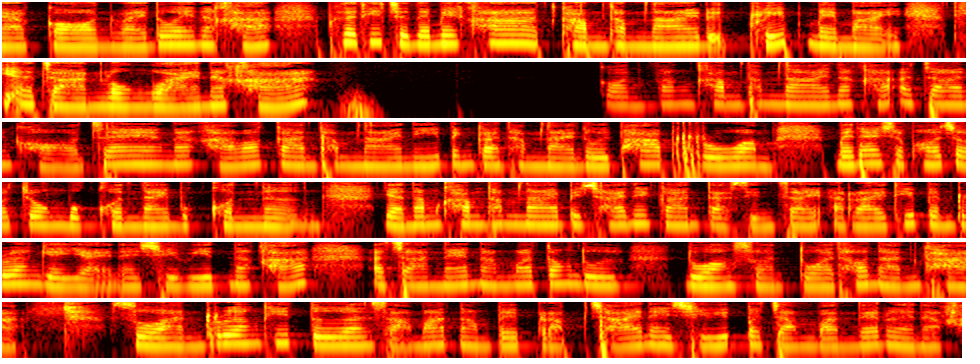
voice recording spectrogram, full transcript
ยากรณ์ไว้ด้วยนะคะ เพื่อที่จะได้ไม่พลาดคำทำนายหรือคลิปใหม่ ๆ ที่อาจารย์ลงไว้นะคะ ก่อนฟังคำทำนายนะคะ อาจารย์ขอแจ้งนะคะ ว่าการทำนายนี้เป็นการทำนายโดยภาพรวม ไม่ได้เฉพาะเจาะจงบุคคลใดบุคคลหนึ่ง อย่านำคำทำนายไปใช้ในการตัดสินใจอะไรที่เป็นเรื่องใหญ่ ๆ ในชีวิตนะคะ อาจารย์แนะนำว่าต้องดูดวงส่วนตัวเท่านั้นค่ะ ส่วนเรื่องที่เตือนสามารถนำไปปรับใช้ในชีวิตประจำวันได้เลยนะค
